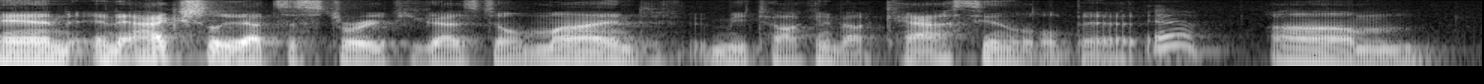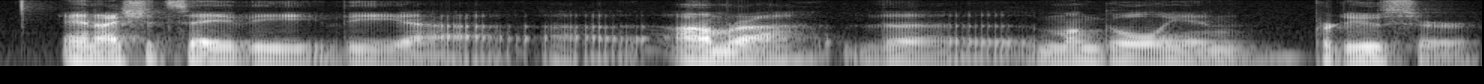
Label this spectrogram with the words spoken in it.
And, and actually, that's a story, if you guys don't mind me talking about casting a little bit. Yeah. Um, and I should say the the uh, uh, Amra, the Mongolian producer,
